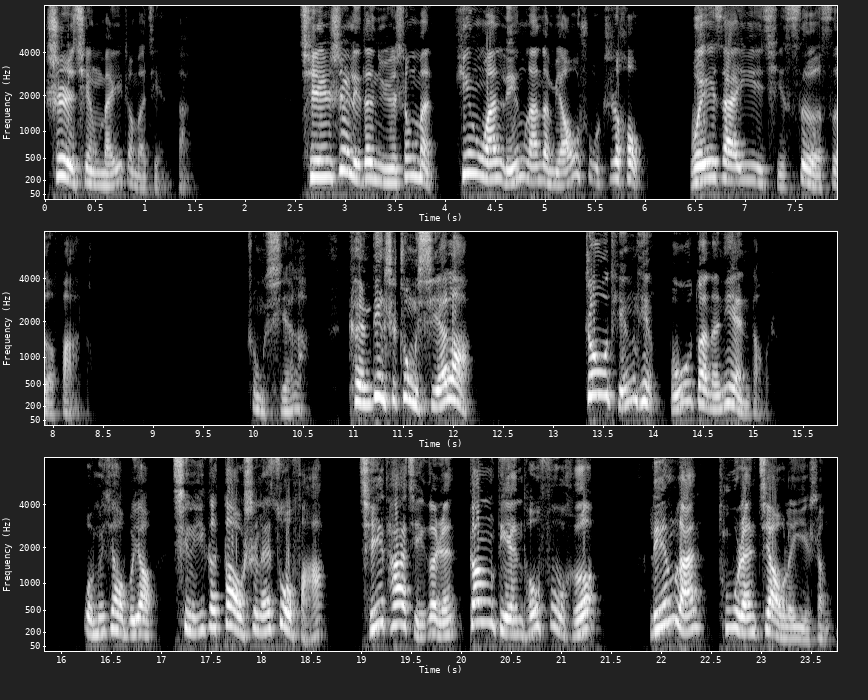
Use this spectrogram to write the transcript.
事情没这么简单。寝室里的女生们听完铃兰的描述之后，围在一起瑟瑟发抖。中邪了，肯定是中邪了。周婷婷不断的念叨着：“我们要不要请一个道士来做法？”其他几个人刚点头附和，铃兰突然叫了一声，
